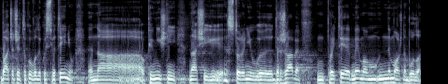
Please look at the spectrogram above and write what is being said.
бачачи таку велику святиню на північній нашій стороні е, держави, пройти мимо не можна було.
